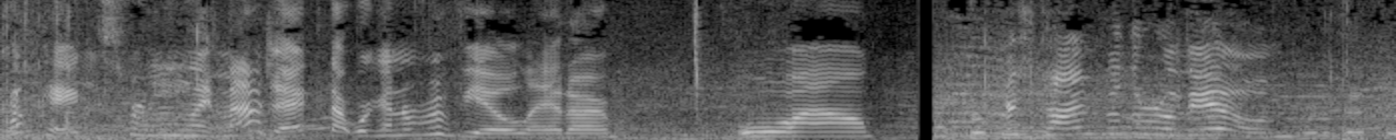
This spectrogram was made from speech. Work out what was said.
cupcakes for Moonlight Magic that we're gonna review later. Wow. It's time for the review What did that do?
